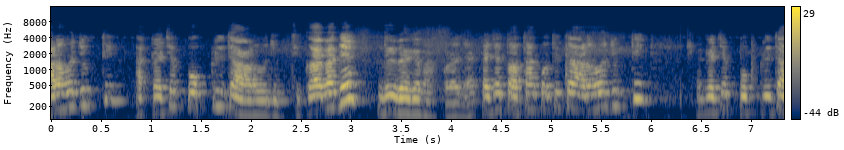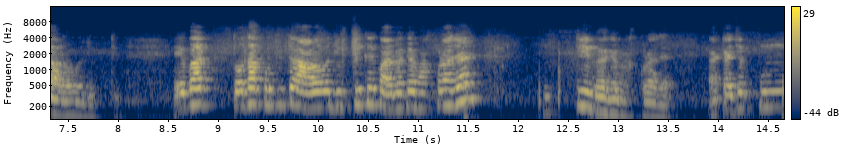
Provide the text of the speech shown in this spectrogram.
আরোহ যুক্তি, একটা হচ্ছে প্রকৃত আরোহ যুক্তি। কয় ভাগে? দুই ভাগে ভাগ করা যায়। একটা হচ্ছে তথাকথিত আরোহ যুক্তি, একটা হচ্ছে প্রকৃত আরোহ যুক্তি। এবার তথাকথিত আরোহ যুক্তিকে কয় ভাগে ভাগ করা যায়? তিন ভাগে ভাগ করা যায়। একটা হচ্ছে পূর্ণ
